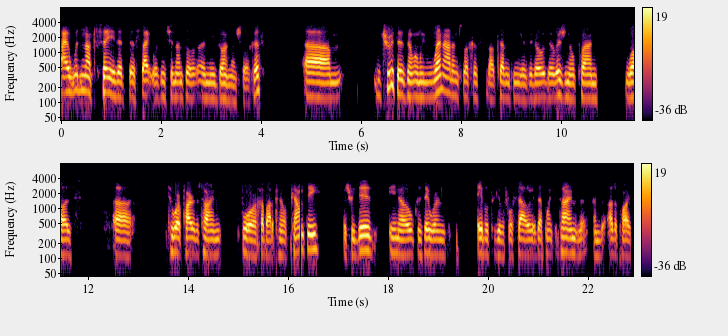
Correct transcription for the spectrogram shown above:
I would not say that the site was instrumental in me going on shluchas. Um, the truth is that when we went out on shluchas about 17 years ago, the original plan was uh, to work part of the time for Chabad of Pinellas County, which we did, you know, because they weren't able to give a full salary at that point in time, and the, and the other part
